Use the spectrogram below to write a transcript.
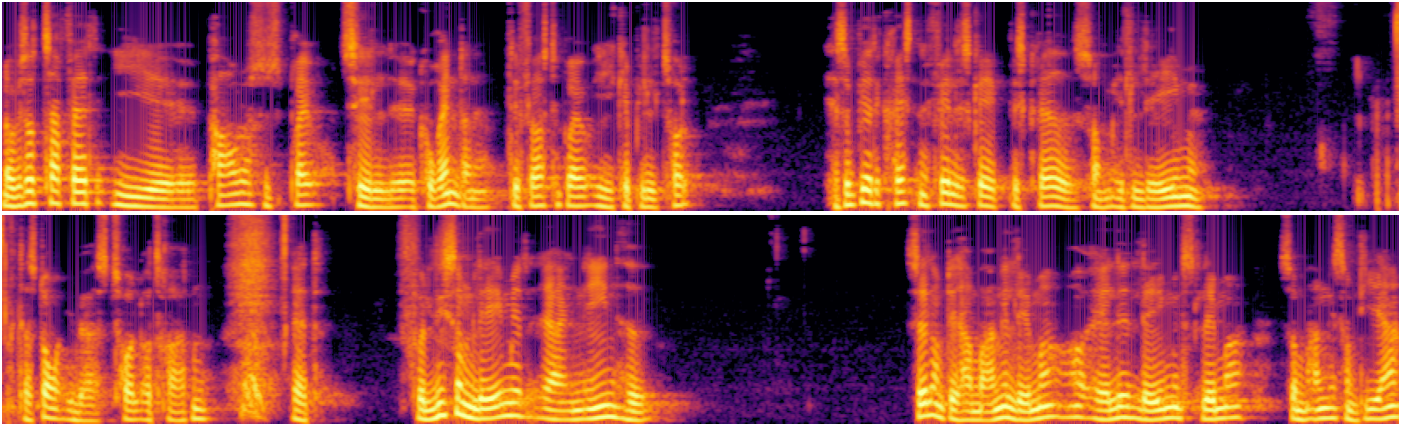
Når vi så tager fat i øh, Paulus' brev til øh, Korintherne, det første brev i kapitel 12, ja, så bliver det kristne fællesskab beskrevet som et lægeme. Der står i vers 12 og 13, at for ligesom lægemet er en enhed, selvom det har mange lemmer, og alle lægemets lemmer, så mange som de er,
